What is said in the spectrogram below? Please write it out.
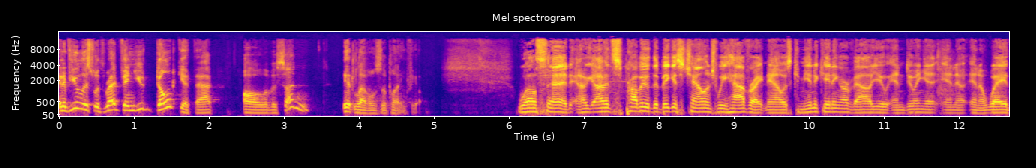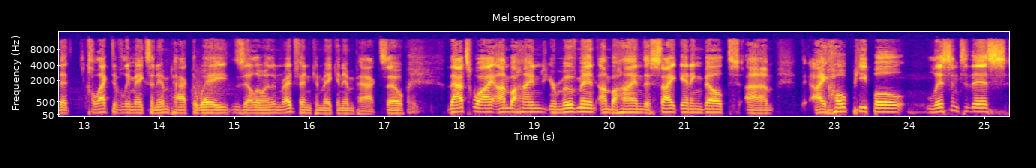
And if you list with Redfin, you don't get that. All of a sudden, it levels the playing field. Well said. Uh, it's probably the biggest challenge we have right now is communicating our value and doing it in a, in a way that collectively makes an impact the way Zillow and Redfin can make an impact. So right. that's why I'm behind your movement. I'm behind the site getting built. Um, I hope people listen to this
